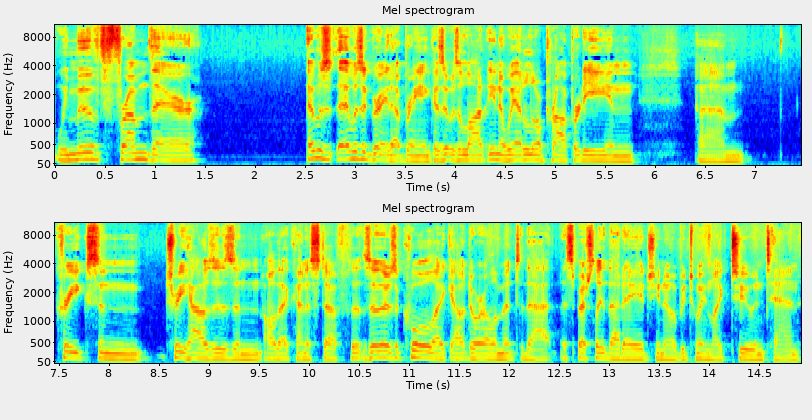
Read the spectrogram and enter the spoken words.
we moved from there. It was it was a great upbringing because it was a lot. You know, we had a little property and um, creeks and tree houses and all that kind of stuff. So, so there's a cool like outdoor element to that, especially at that age. You know, between like two and ten.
